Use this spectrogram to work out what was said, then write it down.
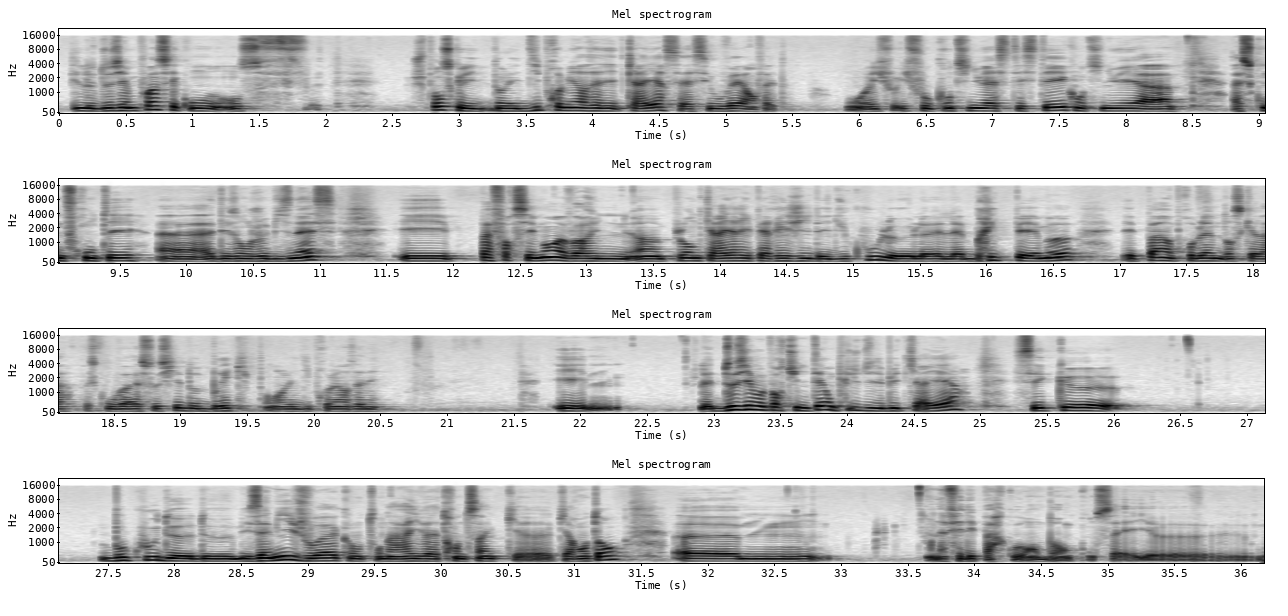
le deuxième point, c'est qu'on, je pense que dans les dix premières années de carrière, c'est assez ouvert en fait. il, faut, continuer à se tester, continuer à, à se confronter à des enjeux business et pas forcément avoir un plan de carrière hyper rigide. Et du coup, la, brique PME n'est pas un problème dans ce cas-là, parce qu'on va associer d'autres briques pendant les dix premières années. Et la deuxième opportunité, en plus du début de carrière, c'est que beaucoup de, mes amis, je vois quand on arrive à 35-40 euh, ans, euh, on a fait des parcours en banque, conseil, euh,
